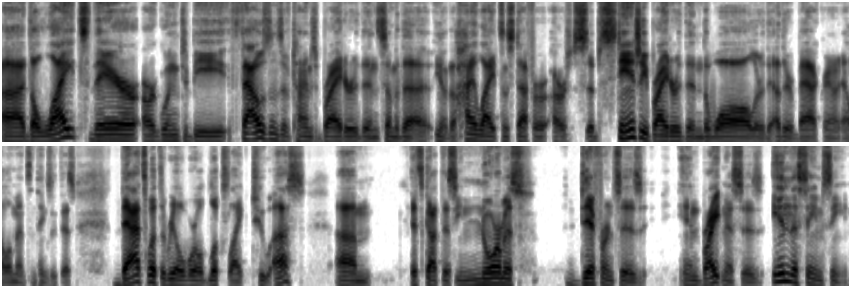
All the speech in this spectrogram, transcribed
uh, the lights there are going to be thousands of times brighter than some of the you know the highlights and stuff are, are substantially brighter than the wall or the other background elements and things like this that's what the real world looks like to us um, it's got this enormous differences in brightnesses in the same scene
